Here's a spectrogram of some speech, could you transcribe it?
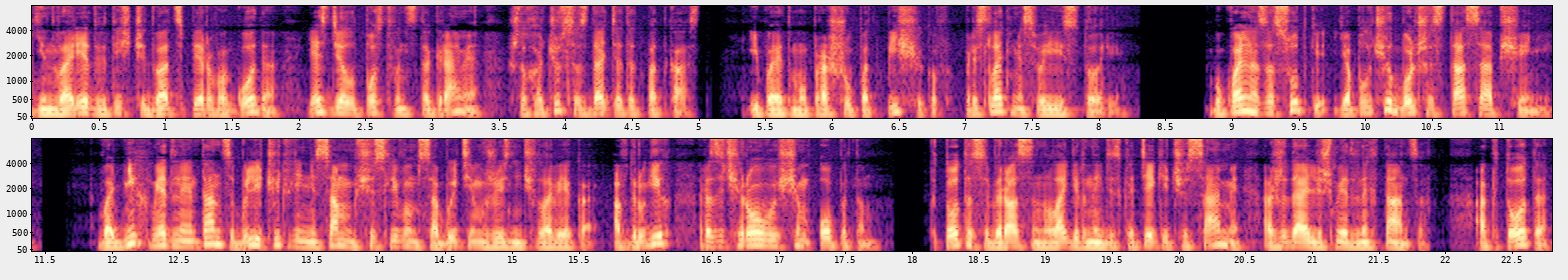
Январе 2021 года я сделал пост в Инстаграме, что хочу создать этот подкаст, и поэтому прошу подписчиков прислать мне свои истории. Буквально за сутки я получил больше ста сообщений. В одних медленные танцы были чуть ли не самым счастливым событием в жизни человека, а в других — разочаровывающим опытом. Кто-то собирался на лагерной дискотеке часами, ожидая лишь медленных танцев, а кто-то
